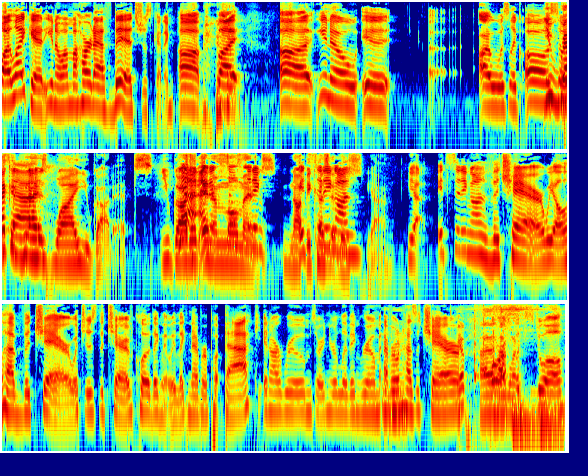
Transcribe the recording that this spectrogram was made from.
I like it. You know, I'm a hard ass bitch, just kidding. Uh but uh you know, it uh, I was like, oh, You so recognize sad. why you got it. You got Yeah, it in a moment, sitting- not because it was. on- yeah. Yeah, it's sitting on the chair. We all have the chair, which is the chair of clothing that we like never put back in our rooms or in your living room. Everyone has a chair Yep, or a footstool.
